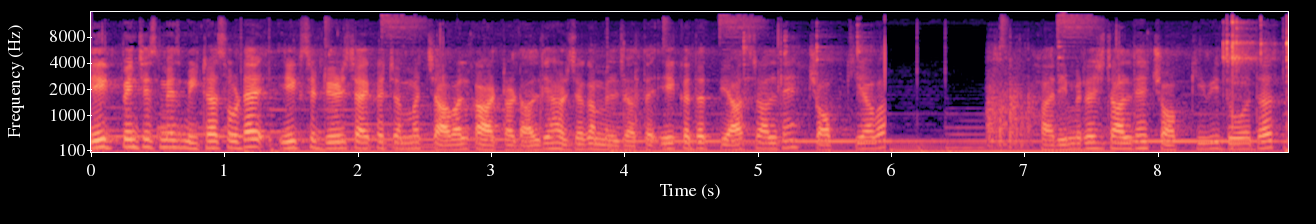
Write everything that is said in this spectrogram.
एक पिंच इसमें मीठा सोडा है। एक से डेढ़ चाय का चम्मच चावल का आटा डाल दिया। हर जगह मिल जाता है। एक अदद प्याज डाल दें, चॉप किया हुआ। हरी मिर्च डाल दें, चॉप की हुई दो अदद।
